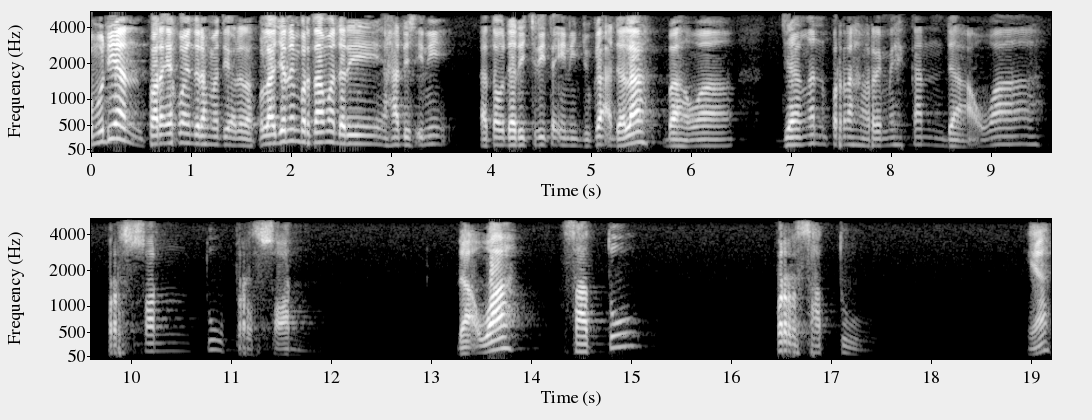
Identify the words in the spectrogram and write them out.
Kemudian para ikhwan yang dirahmati Allah, pelajaran yang pertama dari hadis ini atau dari cerita ini juga adalah bahwa jangan pernah remehkan dakwah person to person. Dakwah satu per satu. Ya,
